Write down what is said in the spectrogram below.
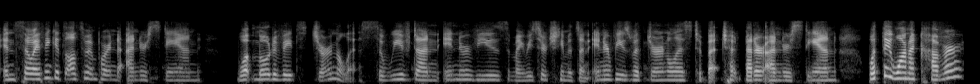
and so i think it's also important to understand what motivates journalists. So we've done interviews, my research team has done interviews with journalists to better understand what they want to cover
